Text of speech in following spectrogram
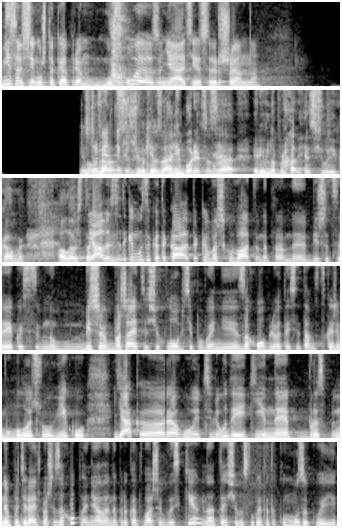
не совсем уж такое прям мужское занятие совершенно. Ну, Інструмент зараз як жінки інструмент. взагалі борються за рівноправ'я з чоловіками, але ось так. Ні, але е, все-таки музика така, таки важкувата, напевне. Більше це якось, ну, більше вважається, що хлопці повинні захоплюватися, там, скажімо, молодшого віку. Як е, реагують люди, які не, роз- не поділяють ваше захоплення, але, наприклад, ваші близькі на те, що ви слухаєте таку музику і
